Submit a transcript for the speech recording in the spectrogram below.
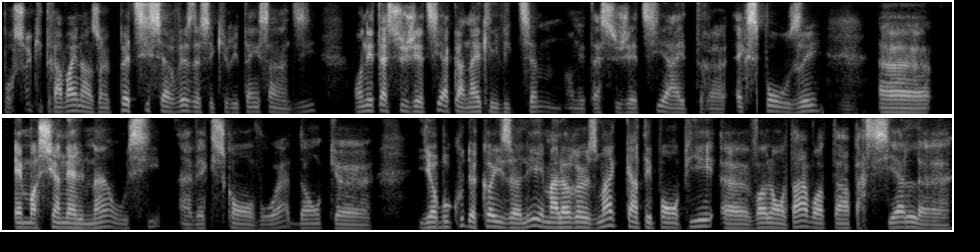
pour ceux qui travaillent dans un petit service de sécurité incendie, on est assujetti à connaître les victimes, on est assujetti à être euh, exposé mm. euh, émotionnellement aussi avec ce qu'on voit. Donc, il y a beaucoup de cas isolés et malheureusement, quand tu es pompier volontaire, voire temps partiel,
